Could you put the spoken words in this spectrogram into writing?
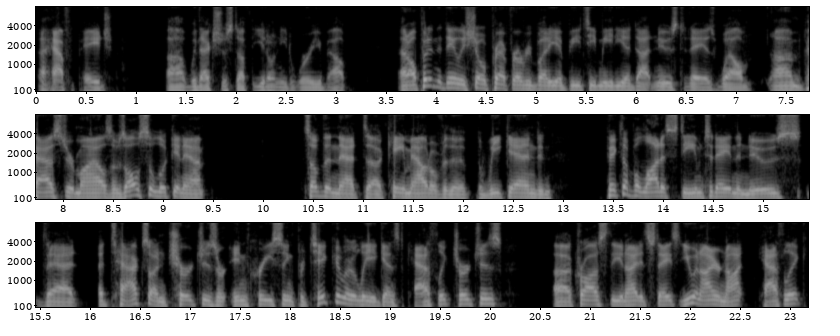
a half a page uh, with extra stuff that you don't need to worry about. And I'll put in the daily show prep for everybody at btmedia.news today as well. Um, Pastor Miles, I was also looking at something that uh, came out over the, the weekend and picked up a lot of steam today in the news that attacks on churches are increasing, particularly against Catholic churches uh, across the United States. You and I are not Catholic,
